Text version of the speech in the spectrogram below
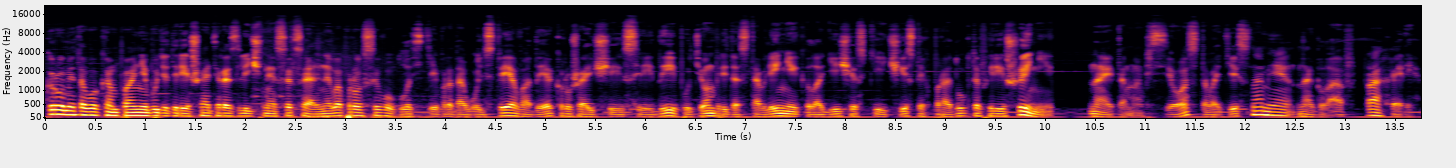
Кроме того, компания будет решать различные социальные вопросы в области продовольствия, воды, окружающей среды путем предоставления экологически чистых продуктов и решений. На этом все. Оставайтесь с нами на глав Пахаре.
